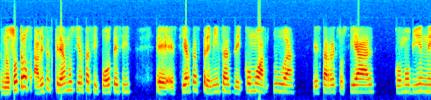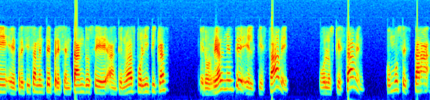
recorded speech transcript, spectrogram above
Nosotros a veces creamos ciertas hipótesis, eh, ciertas premisas de cómo actúa esta red social, cómo viene eh, precisamente presentándose ante nuevas políticas, pero realmente el que sabe o los que saben cómo se está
